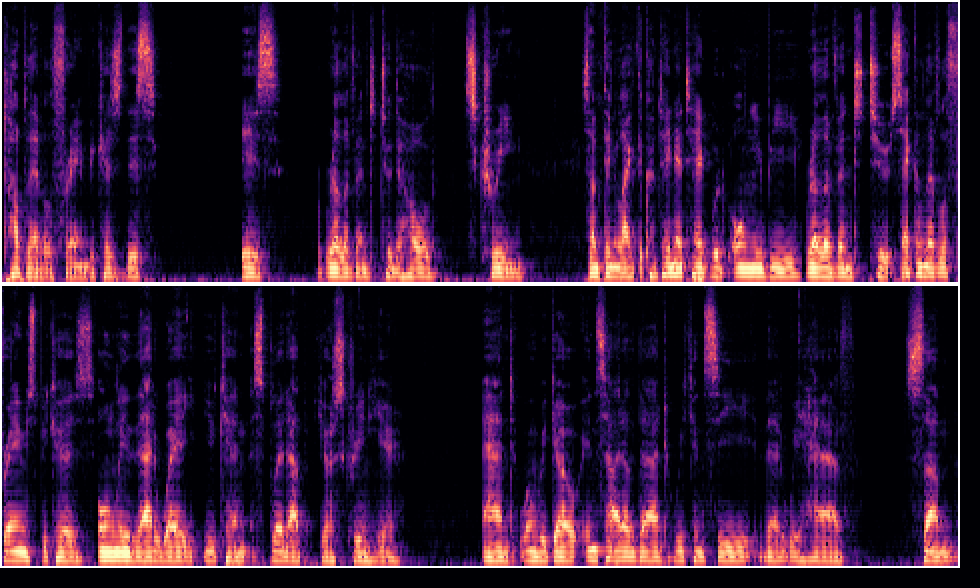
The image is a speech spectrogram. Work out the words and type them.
top level frame because this is relevant to the whole screen. Something like the container tag would only be relevant to second level frames because only that way you can split up your screen here. And when we go inside of that, we can see that we have some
